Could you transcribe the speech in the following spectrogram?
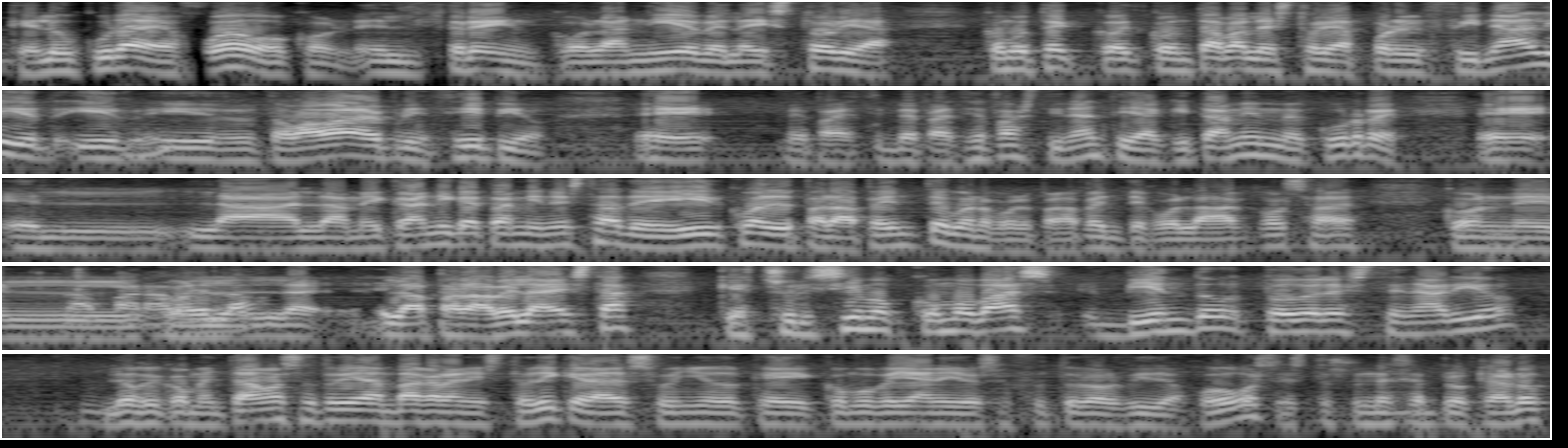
qué locura de juego, con el tren, con la nieve, la historia, cómo te co- contaba la historia por el final y, y, y retomaban al principio. Eh, me, parece, me pareció fascinante y aquí también me ocurre eh, el- la, la mecánica también esta de ir con el parapente, bueno, con el parapente, con la cosa, con, el, La con parabela. la, la parabela esta, que es chulísimo cómo vas viendo todo el escenario. Lo que comentábamos otro día en Background Story, que era el sueño de que cómo veían ellos el futuro de los videojuegos. Esto es un ejemplo claro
